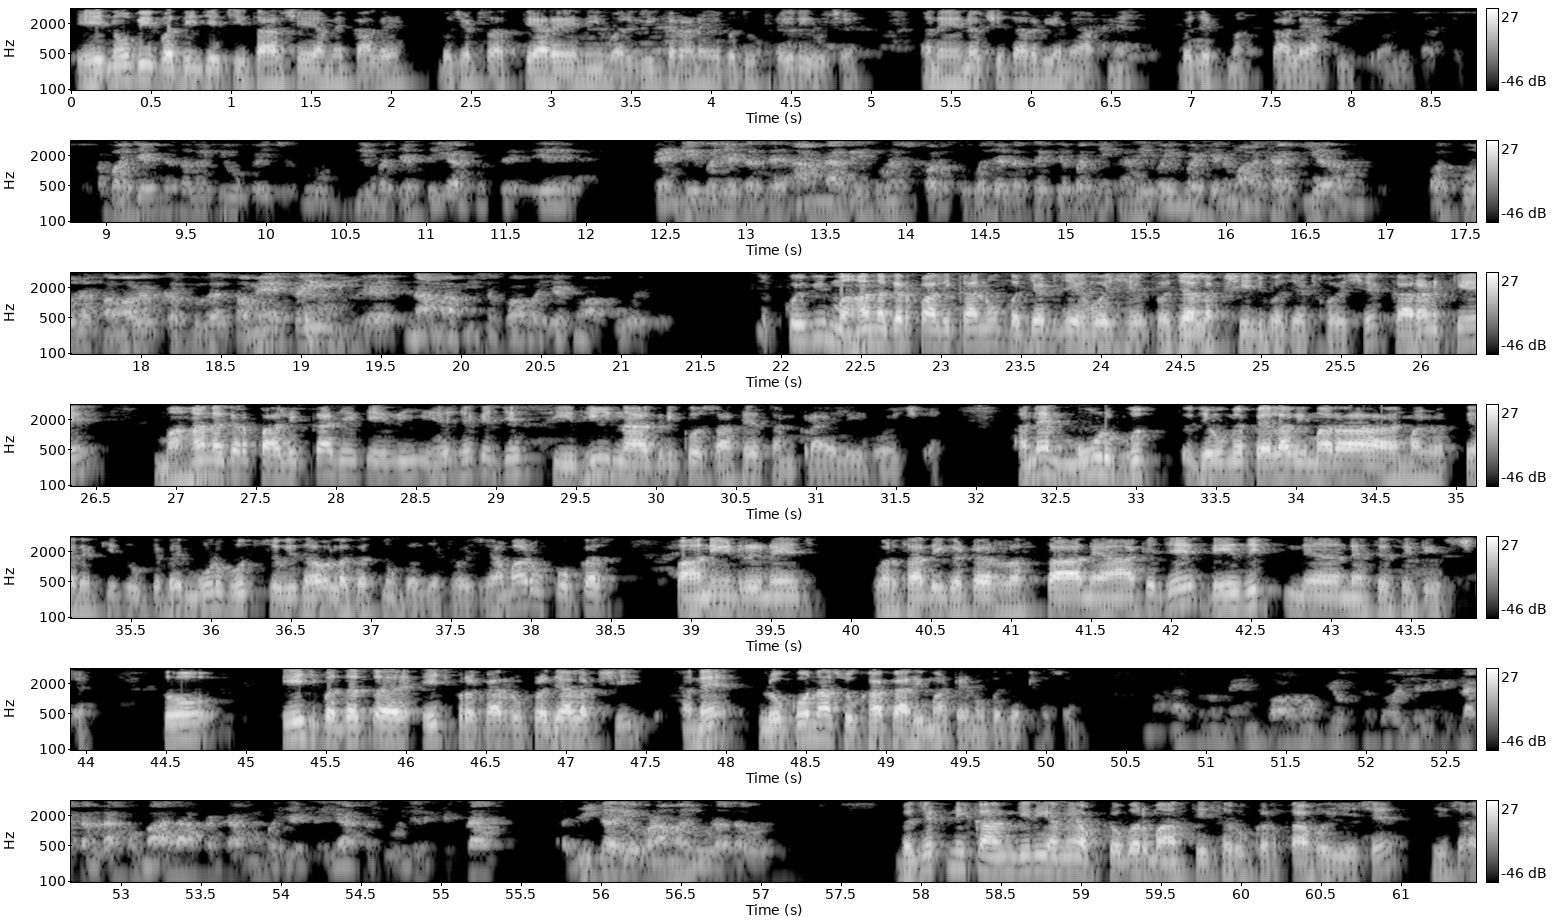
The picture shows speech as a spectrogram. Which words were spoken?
એનો બી બધી જે ચિતાર છે, અમે કાલે બજેટ અત્યારે એની વર્ગીકરણ એ બધું થઈ રહ્યું છે. અને એનો ચિતાર બી અમે આપને બજેટમાં કાલે આપીશું આની સાથે. બજેટ તમે કેવું કહી શકો? જે બજેટ તૈયાર થશે એ ફ્રેન્ડલી બજેટ હશે આમ નાગરિકોને સ્પર્શતું બજેટ હશે કે પછી ખાલી વહીવટી માળખાકીય વસ્તુઓનો સમાવેશ કરતું હશે? તમે કઈ નામ આપી શકો આ બજેટમાં આપવું હોય તો? કોઈ બી મહાનગરપાલિકાનું બજેટ જે હોય છે પ્રજાલક્ષી જ બજેટ હોય છે કારણ કે મહાનગરપાલિકા જ એક એવી છે કે જે સીધી નાગરિકો સાથે સંકળાયેલી હોય છે. અને મૂળભૂત, જેવું મેં પહેલાં બી મારા એમાં અત્યારે કીધું કે ભાઈ મૂળભૂત સુવિધાઓ લગતનું બજેટ હોય છે. અમારું ફોકસ પાણી ડ્રેનેજ વરસાદી ગટર, રસ્તા અને આ કે જે બેઝિક નેસેસિટીઝ છે. તો એ જ બધા એ જ પ્રકારનું પ્રજાલક્ષી અને લોકોના સુખાકારી માટેનું બજેટ હશે. કેટલા કલાકો બાદ આ પ્રકારનું બજેટ અધિકારીઓ પણ આમાં જોડાતા હોય છે. બજેટની કામગીરી અમે ઓક્ટોબર માસથી શરૂ કરતા હોઈએ છીએ.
